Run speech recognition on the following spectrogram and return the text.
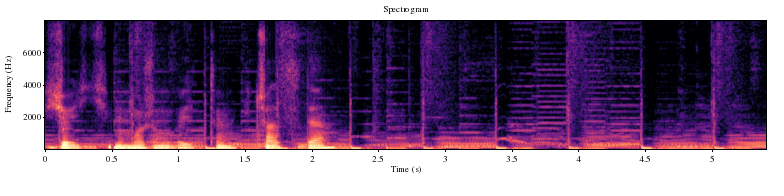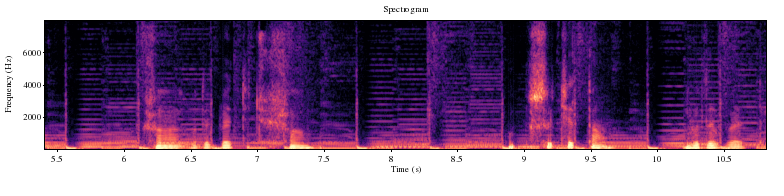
Йой, не можемо вийти. Час йде. Що нас буде бити чи що? Суті так. Буде бити.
